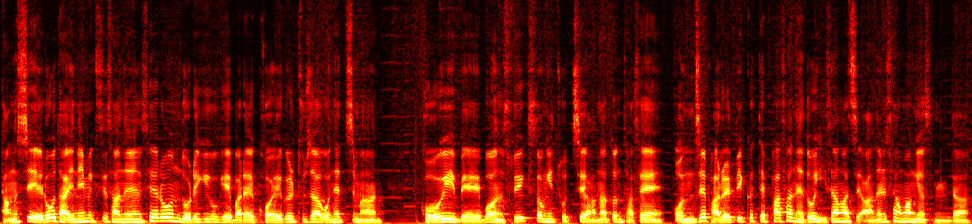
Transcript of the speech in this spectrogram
당시 에로다이내믹스사는 새로운 놀이기구 개발에 거액을 투자하곤 했지만 거의 매번 수익성이 좋지 않았던 탓에 언제 발을 삐끗해 파산해도 이상하지 않을 상황이었습니다.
